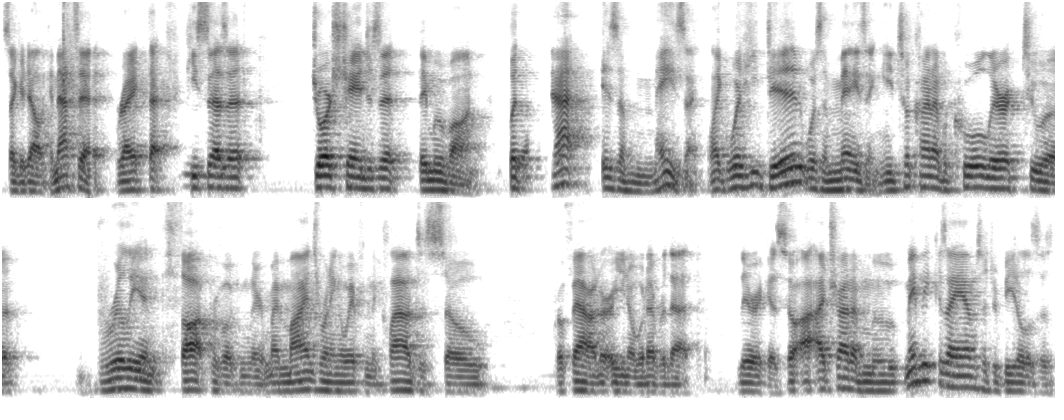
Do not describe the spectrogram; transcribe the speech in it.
psychedelic. And that's it, right? That he mm-hmm. says it, George changes it, they move on. But that is amazing. Like what he did was amazing. He took kind of a cool lyric to a brilliant, thought-provoking lyric. My mind's running away from the clouds is so profound, or you know, whatever that lyric is. So I, I try to move, maybe because I am such a Beatles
